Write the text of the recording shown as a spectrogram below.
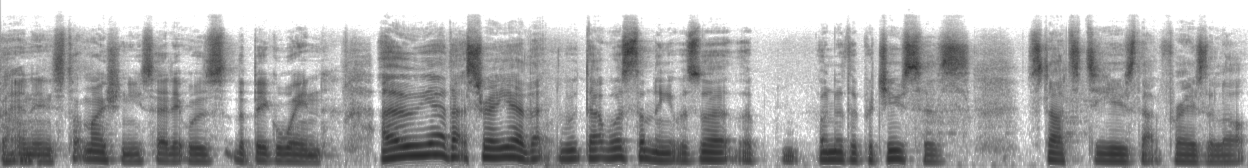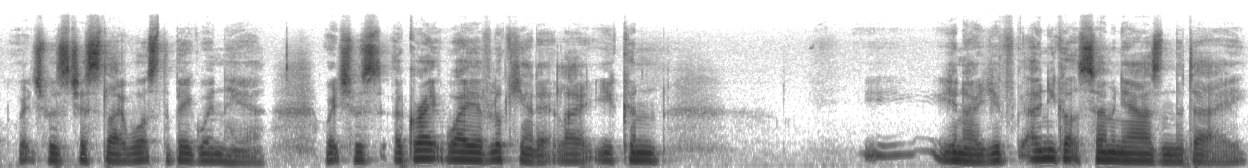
and in stop motion, you said it was the big win. Oh yeah, that's right. Yeah, that that was something. It was uh, the, one of the producers started to use that phrase a lot, which was just like, "What's the big win here?" Which was a great way of looking at it. Like you can, you know, you've only got so many hours in the day,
